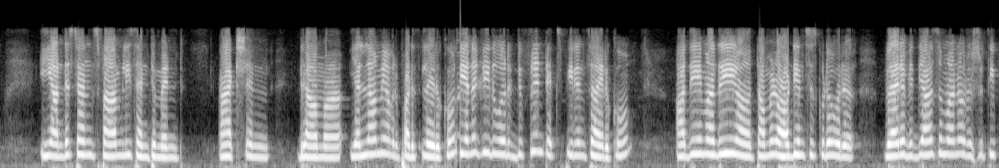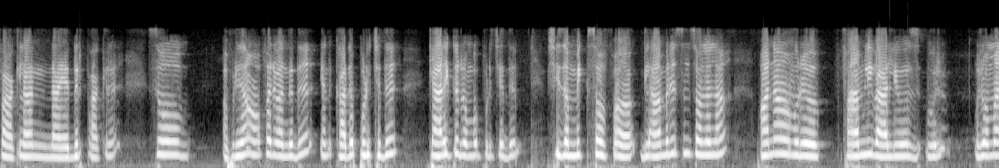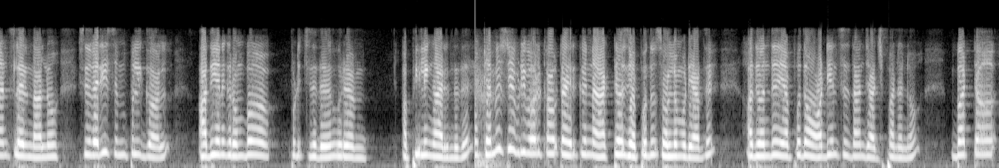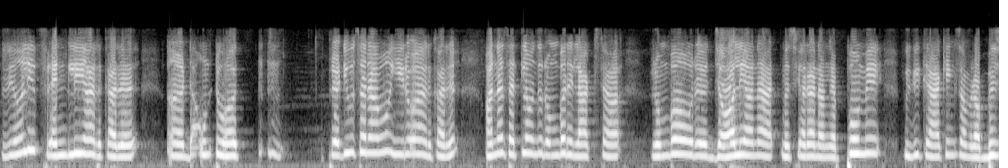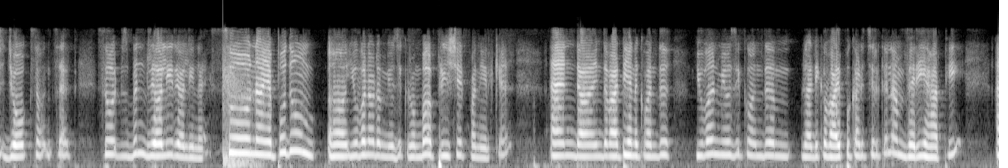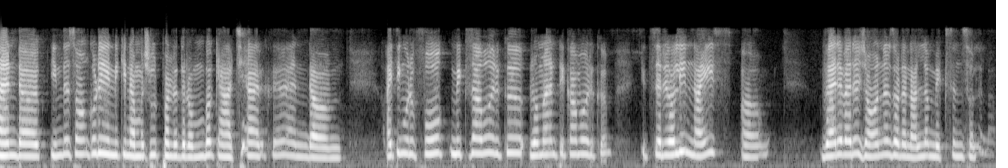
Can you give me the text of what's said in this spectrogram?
he understands family sentiment action drama எல்லாமே அவர் படத்தில் இருக்கும். எனக்கு இது ஒரு டிஃப்ரெண்ட் எக்ஸ்பீரியன்ஸாக இருக்கும். அதே மாதிரி தமிழ் ஆடியன்ஸஸ் கூட ஒரு வேறு வித்தியாசமான ஒரு ஸ்ருதி பார்க்கலான்னு நான் எதிர்பார்க்குறேன். ஸோ அப்படி தான் ஆஃபர் வந்தது. எனக்கு கதை பிடிச்சது. கேரக்டர் ரொம்ப பிடிச்சது. ஷீஸ் அ மிக்ஸ் ஆஃப் கிளாமரஸ்ன்னு சொல்லலாம். ஆனால் ஒரு ஃபேமிலி வேல்யூஸ் ஒரு ரொமான்ஸில் இருந்தாலும் ஷீஸ் வெரி சிம்பிள் கேர்ள் அது எனக்கு ரொம்ப பிடிச்சது. ஒரு அப்பீலிங்காக இருந்தது. கெமிஸ்ட்ரி எப்படி ஒர்க் அவுட் ஆயிருக்குன்னு ஆக்டர்ஸ் எப்போதும் சொல்ல முடியாது. அது வந்து எப்போதும் ஆடியன்ஸஸ் தான் ஜட்ஜ் பண்ணணும். பட் ரியலி ஃப்ரெண்ட்லியாக இருக்காரு. டவுன் டு அர்த் ப்ரொடியூசராகவும் ஹீரோவாக இருக்காரு. ஆனால் செட்டில் வந்து ரொம்ப ரிலாக்ஸ்டாக ரொம்ப ஒரு ஜாலியான அட்மாஸ்பியராக நாங்கள் எப்போவுமே will be cracking some rubbish jokes on set so it's been really really nice so நான் எப்போதும் யுவனோட மியூசிக் ரொம்ப அப்ரிஷியேட் பண்ணியிருக்கேன். அண்ட் இந்த வாட்டி எனக்கு வந்து யுவன் மியூசிக் வந்து நடிக்க வாய்ப்பு கிடச்சிருக்கு. ஐம் வெரி ஹாப்பி அண்ட் இந்த சாங் கூட இன்னைக்கு நம்ம ஷூட் பண்ணுறது ரொம்ப கேட்சியாக இருக்குது அண்ட் ஐ திங்க் ஒரு ஃபோக் மிக்ஸாகவும் இருக்குது ரொமான்டிக்காகவும் இருக்குது இட்ஸ் எ ரியலி நைஸ் வேற வேற ஜானர்ஸோட நல்ல மிக்ஸ்ன்னு சொல்லலாம்.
